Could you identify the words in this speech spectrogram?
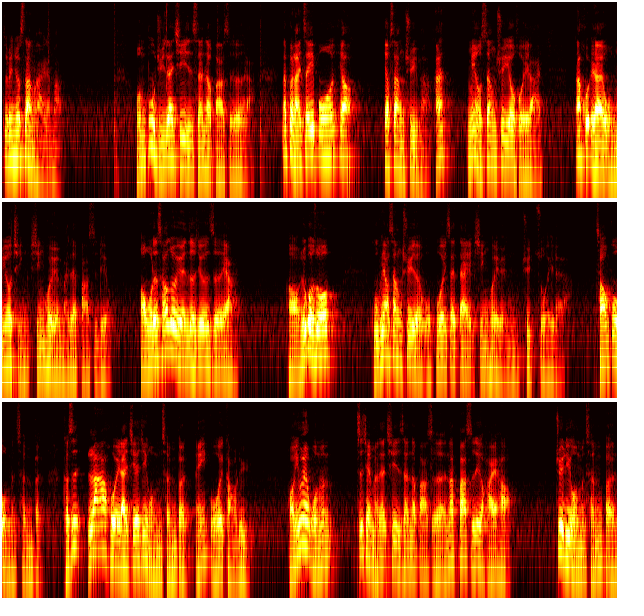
这边就上来了嘛。我们布局在七十三到八十二啦，那本来这一波要要上去嘛，啊，没有上去又回来，那回来我们又请新会员买在八十六，好，我的操作原则就是这样，好，如果说股票上去了，我不会再带新会员去追了啦，超过我们的成本，可是拉回来接近我们成本，哎，我会考虑，好，因为我们之前买在七十三到八十二，那八十六还好，距离我们成本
